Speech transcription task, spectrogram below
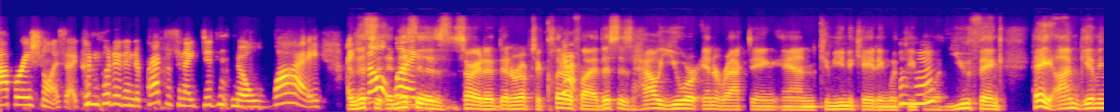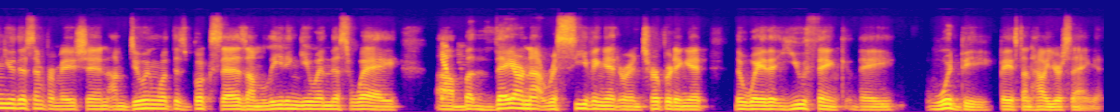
operationalize it. I couldn't put it into practice and I didn't know why. And I this, is, and like, this is sorry to interrupt to clarify. Yeah. This is how you are interacting and communicating with people. Mm-hmm. You think, hey, I'm giving you this information. I'm doing what this book says. I'm leading you in this way. Yep. Uh, but they are not receiving it or interpreting it the way that you think they would be based on how you're saying it.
